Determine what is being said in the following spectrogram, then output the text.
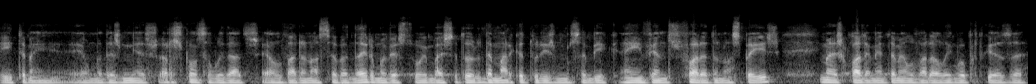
e também é uma das minhas responsabilidades é levar a nossa bandeira, uma vez sou embaixador da marca Turismo Moçambique em eventos fora do nosso país, mas claramente também levar a língua portuguesa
